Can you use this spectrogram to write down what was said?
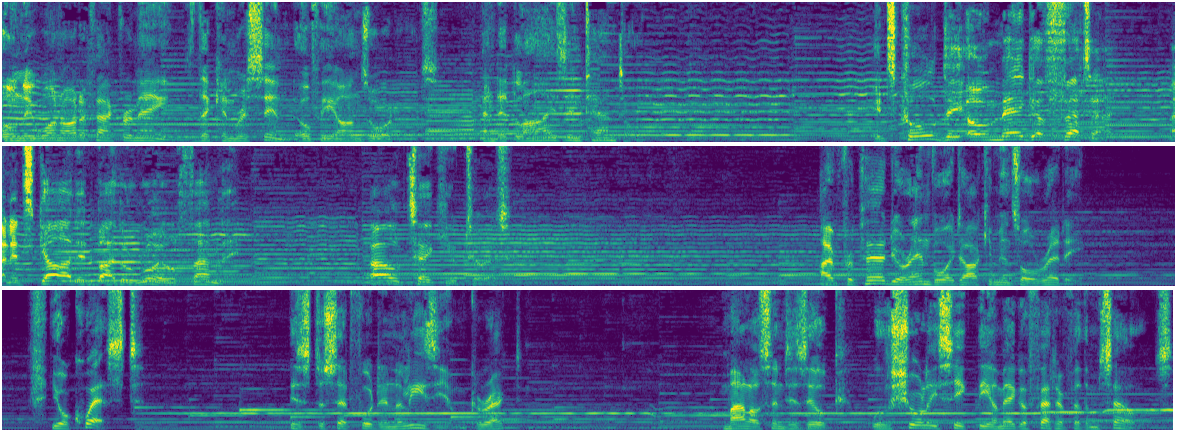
Only one artifact remains that can rescind Ophion's orders, and it lies in Tantal. It's called the Omega Feta, and it's guarded by the royal family. I'll take you to it. I've prepared your envoy documents already. Your quest is to set foot in Elysium, correct? Malos and his ilk will surely seek the Omega Feta for themselves.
